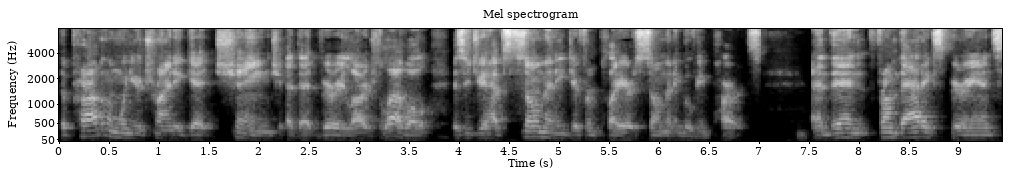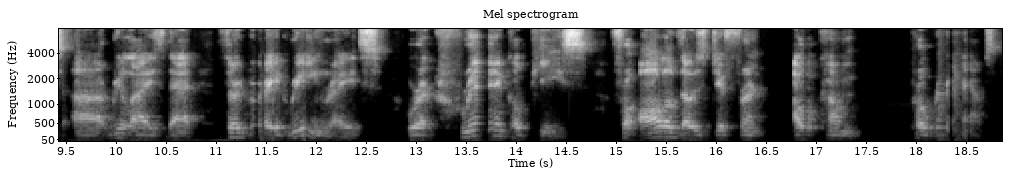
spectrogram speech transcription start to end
the problem when you're trying to get change at that very large level is that you have so many different players, so many moving parts. And then from that experience, uh, realized that third grade reading rates were a critical piece for all of those different outcome programs.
